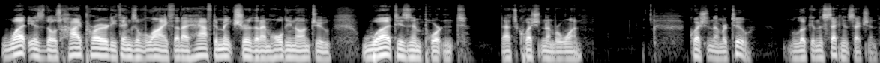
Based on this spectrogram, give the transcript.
What is those high priority things of life that I have to make sure that I'm holding on to? What is important? That's question number 1. Question number 2. Look in the second section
